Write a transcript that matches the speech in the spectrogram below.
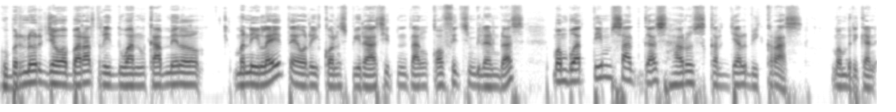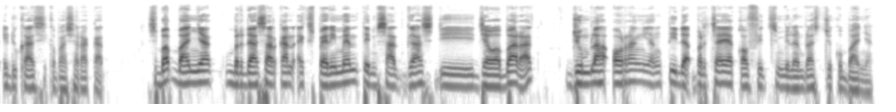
Gubernur Jawa Barat Ridwan Kamil menilai teori konspirasi tentang COVID-19 membuat tim Satgas harus kerja lebih keras memberikan edukasi ke masyarakat. Sebab banyak berdasarkan eksperimen tim Satgas di Jawa Barat, jumlah orang yang tidak percaya COVID-19 cukup banyak.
